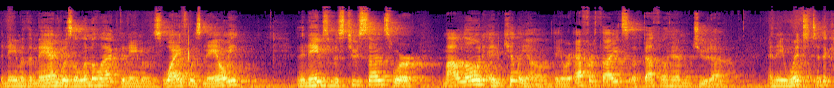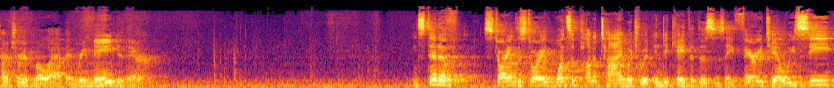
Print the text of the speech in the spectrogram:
The name of the man was Elimelech, the name of his wife was Naomi, and the names of his two sons were Mahlon and Chilion, they were Ephrathites of Bethlehem, Judah. And they went to the country of Moab and remained there. Instead of starting the story once upon a time, which would indicate that this is a fairy tale, we see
